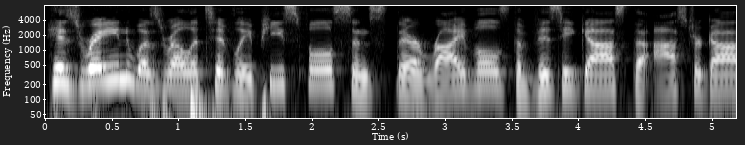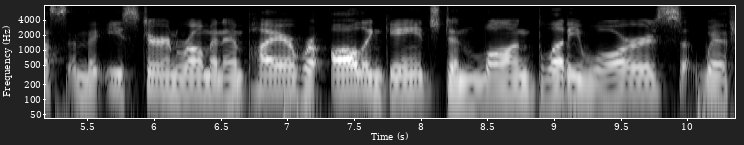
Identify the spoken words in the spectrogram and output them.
His reign was relatively peaceful since their rivals, the Visigoths, the Ostrogoths, and the Eastern Roman Empire, were all engaged in long, bloody wars with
